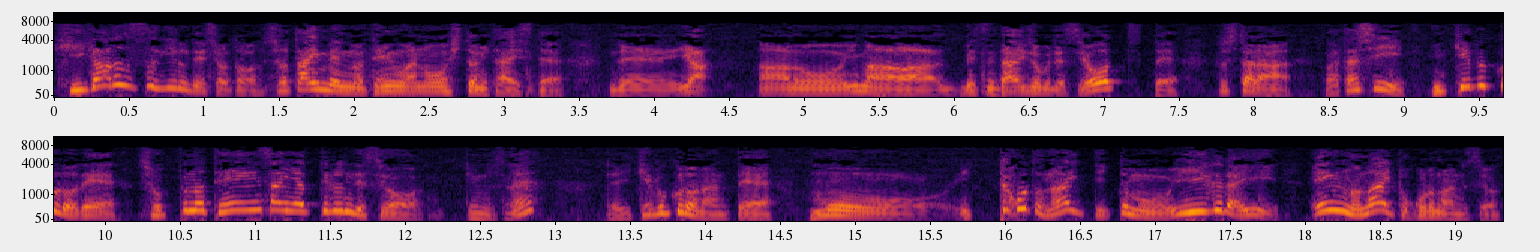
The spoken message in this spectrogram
気軽すぎるでしょと。初対面の電話の人に対して。で、いや、あの、今は別に大丈夫ですよ、つって。そしたら、私、池袋でショップの店員さんやってるんですよ、って言うんですね。で、池袋なんて、もう、行ったことないって言ってもいいぐらい、縁のないところなんですよ。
